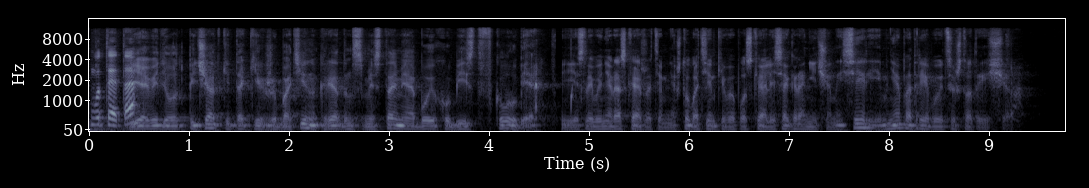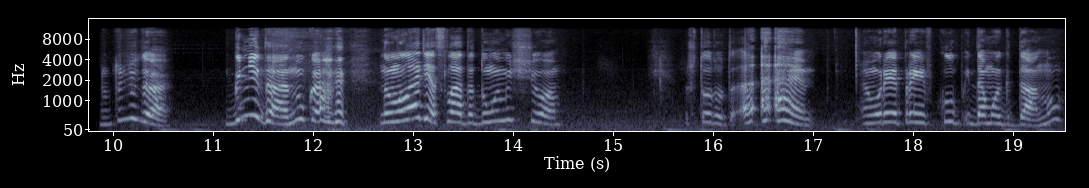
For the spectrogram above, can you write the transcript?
Вот это. Я видел отпечатки таких же ботинок рядом с местами обоих убийств в клубе. Если вы не расскажете мне, что ботинки выпускались ограниченной серией, мне потребуется что-то еще. Ну ты сюда. Гнида, ну-ка. Ну молодец, ладно, думаем еще. Что тут? Муравей проник в клуб и домой к Дану.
